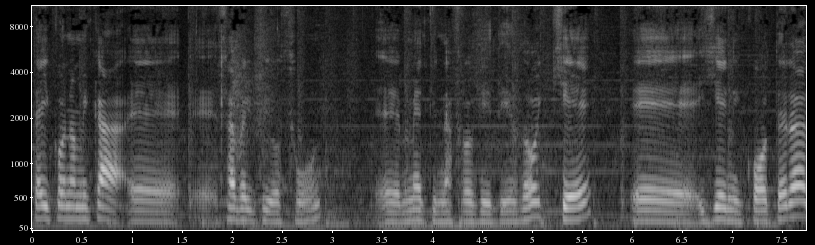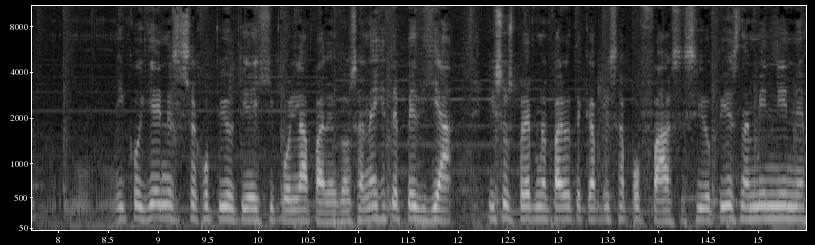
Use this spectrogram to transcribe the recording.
Τα οικονομικά ε, θα βελτιωθούν με την Αφροδίτη εδώ και γενικότερα η οικογένεια σας έχω πει ότι έχει πολλά παρεδώσει. Αν έχετε παιδιά, ίσως πρέπει να πάρετε κάποιες αποφάσεις οι οποίες να μην είναι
